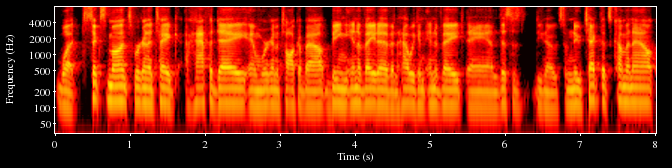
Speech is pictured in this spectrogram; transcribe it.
what six months we're going to take a half a day and we're going to talk about being innovative and how we can innovate. And this is you know some new tech that's coming out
